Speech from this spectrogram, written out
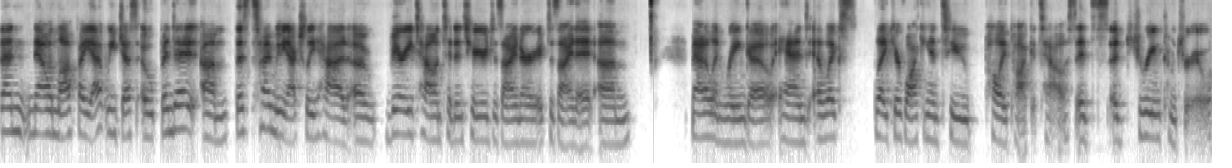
then now in Lafayette, we just opened it. Um, this time we actually had a very talented interior designer design it, um, Madeline Ringo, and it looks like you're walking into Polly Pocket's house. It's a dream come true.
